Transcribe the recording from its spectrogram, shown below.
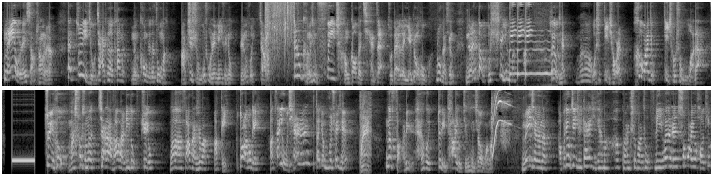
没有人想伤人啊。但醉酒驾车的他们能控制得住吗？啊，致使无数人民群众人毁家亡，这种可能性非常高的潜在所带来的严重后果，陆可行难道不适应吗？所有钱，妈，我是地球人，喝完酒，地球是我的。最后妈说什么加大罚款力度，拘留，妈罚款是吧？啊，给多少都给啊，咱有钱人，咱就不缺钱。那法律还会对他有警醒效果吗？没钱了呢，啊，不就进去待几天吗？啊，管吃管住，里面的人说话又好听，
